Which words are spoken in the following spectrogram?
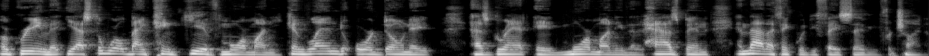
agreeing that yes the world bank can give more money can lend or donate as grant aid more money than it has been. And that i think would be face saving for china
